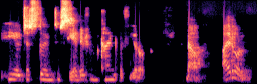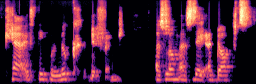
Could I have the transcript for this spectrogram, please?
you're just going to see a different kind of Europe. Now, I don't care if people look different as long as they adopt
